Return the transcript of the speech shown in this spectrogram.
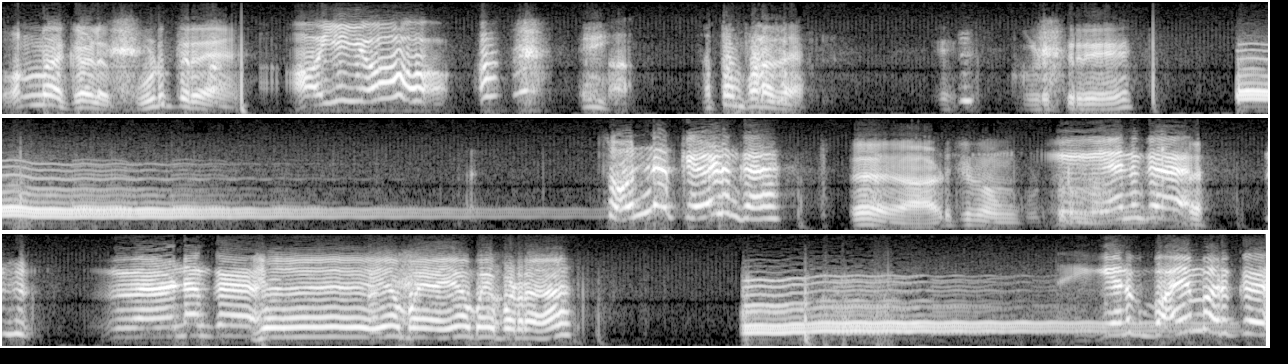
சொன்னா கேளு கொடுத்துறேன். ஐயோ சத்தம் போடாத. கொடுத்துரு. சொன்ன கேளுங்க. அடிச்சிடுவோம் கொடுத்துருமா. ஏனுங்க. வேணாங்க. ஏன் பய ஏன் பயப்படுற? எனக்கு பயமா இருக்கு.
